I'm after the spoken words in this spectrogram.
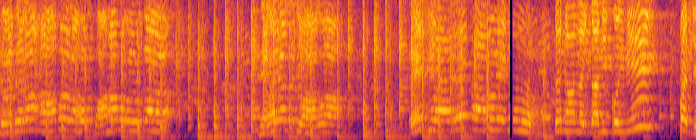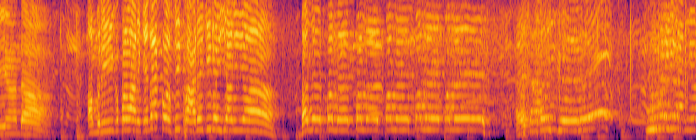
ਨਹੀਂ ਆਪ ਰਹੋ ਬਾਹਾਂ ਮਰੋੜਦਾ ਨਿਗਾਹਿਆ ਤੇ ਜਵਾਗ ਵਾ। ਇਹ ਜਵਾਰੇ ਕੰਮ ਵੇਖੋ। ਤੇ ਨਾ ਲੈਂਦਾ ਨਹੀਂ ਕੋਈ ਵੀ ਭੱਜਿਆਂ ਦਾ। ਅਮਰੀਕ ਭਲਵਾਨ ਕਹਿੰਦਾ ਕੋਸੀ ਖਾੜੇ ਜੀ ਲਈ ਜਾਣੀ ਆ। ਬੱਲੇ ਬੱਲੇ ਬੱਲੇ ਬੱਲੇ ਬੱਲੇ ਬੱਲੇ। ਐਤਾ ਬਈ ਜੋਰ ਪੂਰਾ ਹੀ ਲੱਗ ਗਿਆ।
